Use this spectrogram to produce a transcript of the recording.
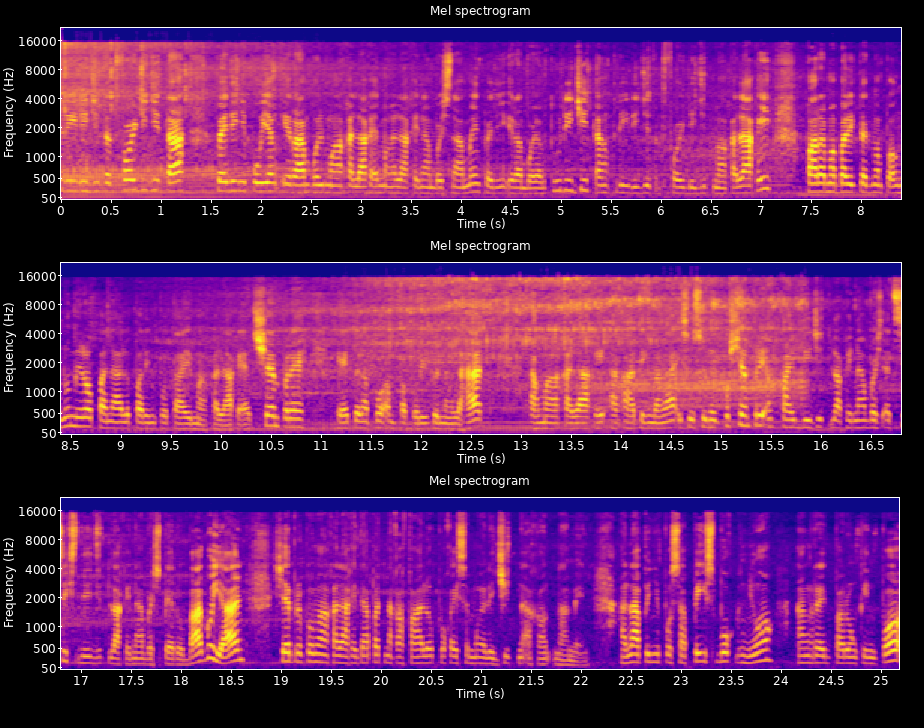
3 digit at 4 digit ha. Pwede niyo po yung i-rumble mga kalaki ang mga lucky numbers namin. Pwede niyo i-rumble ang 2 digit, ang 3 digit at 4 digit mga kalaki. Para mabaliktad man po ang numero, panalo pa rin po tayo mga kalaki. At syempre, ito na po ang paborito ng lahat ang mga kalaki, ang ating mga isusunod po syempre ang 5 digit lucky numbers at 6 digit lucky numbers. Pero bago yan, syempre po mga kalaki, dapat nakafollow po kayo sa mga legit na account namin. Hanapin niyo po sa Facebook nyo ang Red Parungkin po.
